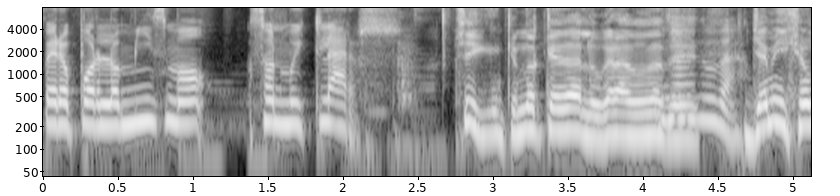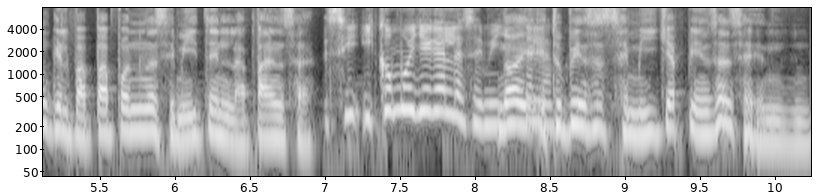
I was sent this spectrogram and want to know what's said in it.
pero por lo mismo son muy claros. Sí, que no queda lugar a dudas de. Duda. Ya me dijeron que el papá pone una semillita en la panza. Sí, ¿y cómo llega la semilla? No, y tú piensas semilla, piensas en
